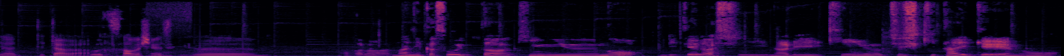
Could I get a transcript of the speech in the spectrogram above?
やってたかもしれないですけど。うんだから何かそういった金融のリテラシーなり、金融の知識体系の、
